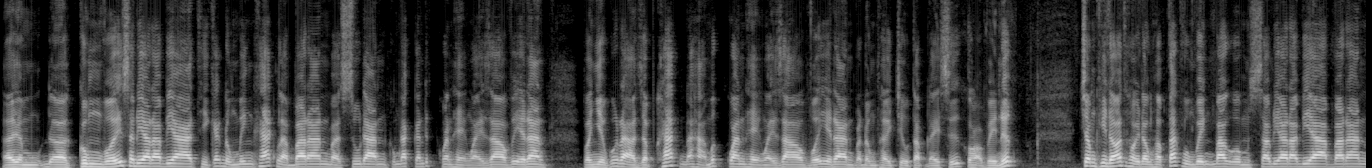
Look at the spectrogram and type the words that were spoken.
Ờ, cùng với Saudi Arabia thì các đồng minh khác là Bahrain và Sudan cũng đã cắt đứt quan hệ ngoại giao với Iran và nhiều quốc gia Ả Rập khác đã hạ mức quan hệ ngoại giao với Iran và đồng thời triệu tập đại sứ của họ về nước. Trong khi đó, Hội đồng Hợp tác Vùng Vịnh bao gồm Saudi Arabia, Bahrain,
